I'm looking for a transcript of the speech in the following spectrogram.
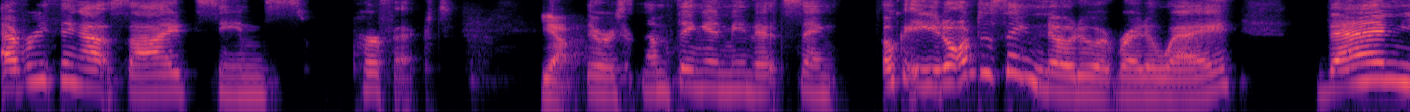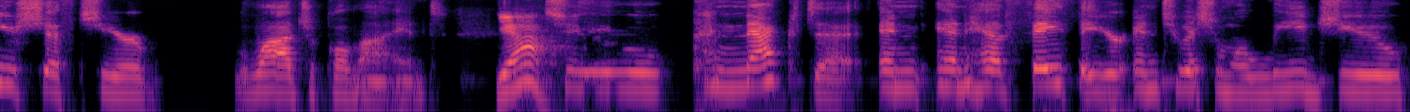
everything outside seems perfect. Yeah. There's something in me that's saying, okay, you don't have to say no to it right away. Then you shift to your logical mind yeah. to connect it and and have faith that your intuition will lead you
